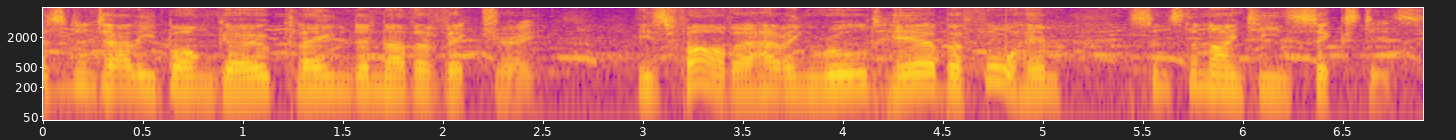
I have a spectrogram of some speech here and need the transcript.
President Ali Bongo claimed another victory, his father having ruled here before him since the 1960s.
